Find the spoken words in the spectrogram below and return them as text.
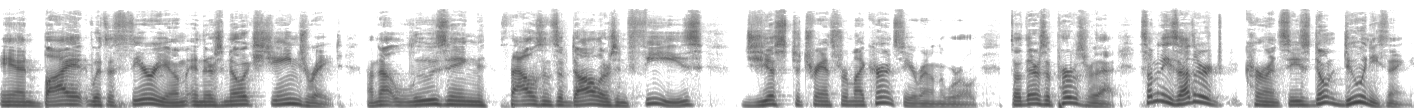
and buy it with Ethereum, and there's no exchange rate. I'm not losing thousands of dollars in fees just to transfer my currency around the world. So there's a purpose for that. Some of these other currencies don't do anything.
